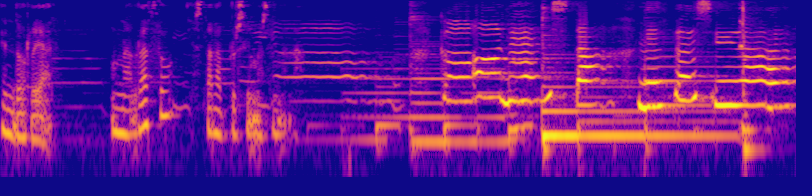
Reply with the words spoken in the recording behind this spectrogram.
Endorreal. Un abrazo y hasta la próxima semana. Necesidad. necesidad.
